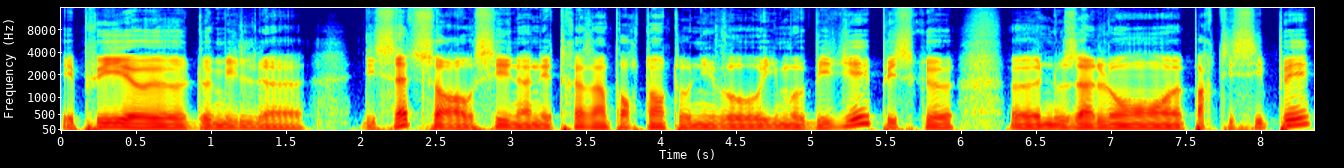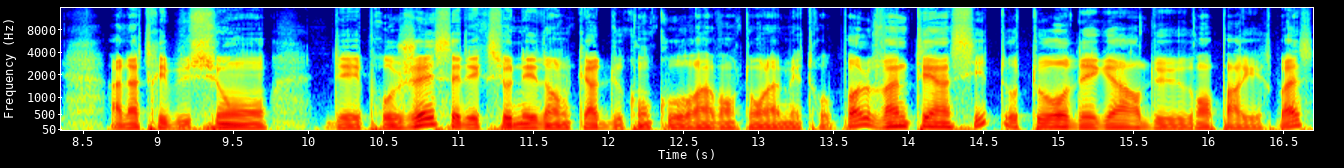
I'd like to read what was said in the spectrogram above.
Et puis 2017 euh, sera aussi une année très importante au niveau immobilier puisque euh, nous allons euh, participer à l'attribution des projets sélectionnés dans le cadre du concours Inventons la métropole, 21 sites autour des gares du Grand Paris Express.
